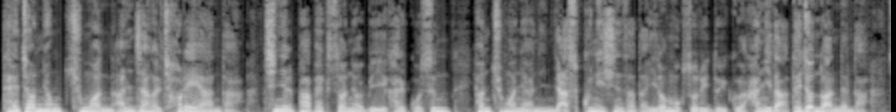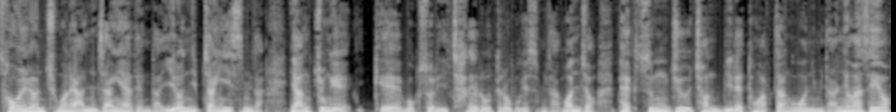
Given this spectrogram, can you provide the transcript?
대전 현충원 안장을 철회해야 한다. 친일파 백선엽이 갈 곳은 현충원이 아닌 야스쿠니 신사다. 이런 목소리도 있고요. 아니다. 대전도 안 된다. 서울 현충원에 안장해야 된다. 이런 입장이 있습니다. 양쪽의 목소리 차례로 들어보겠습니다. 먼저 백승주 전 미래통합당 의원입니다. 안녕하세요.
